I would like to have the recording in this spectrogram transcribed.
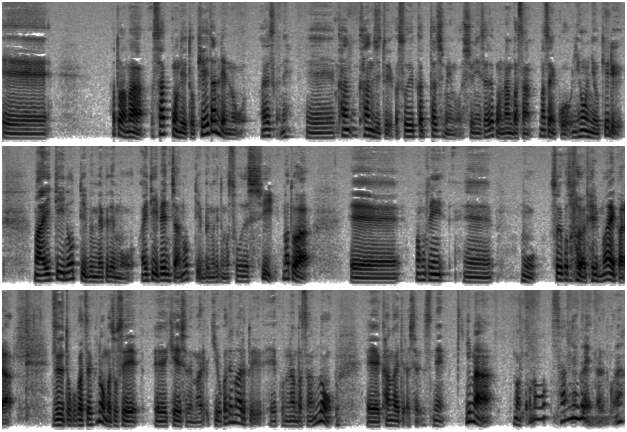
えー、あとはまあ昨今でいうと経団連のあれですかね、えー、幹事というかそういう立場にも就任されたこの難波さん。まさにこう日本における、まあ、IT のっていう文脈でも IT ベンチャーのっていう文脈でもそうですしあとは、えーまあ、本当に、えー、もうそういう言葉が出る前からずっとご活躍の、まあ、女性経営者でもある起業家でもあるという、えー、この難波さんの、えー、考えてらっしゃるですね。今、まあ、この3年ぐらいになるのかな。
